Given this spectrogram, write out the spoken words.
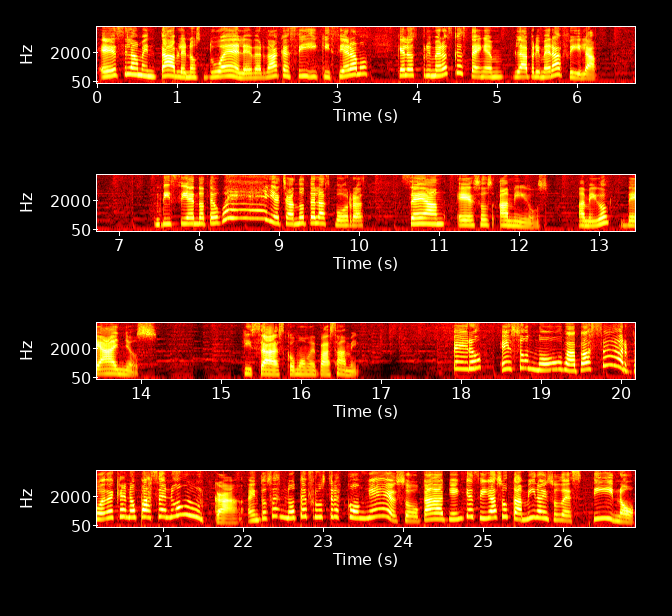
Es lamentable, nos duele, ¿verdad que sí? Y quisiéramos que los primeros que estén en la primera fila diciéndote, wey, echándote las borras, sean esos amigos amigos de años. Quizás como me pasa a mí. Pero eso no va a pasar, puede que no pase nunca. Entonces no te frustres con eso. Cada quien que siga su camino y su destino.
